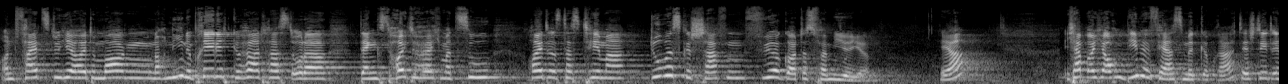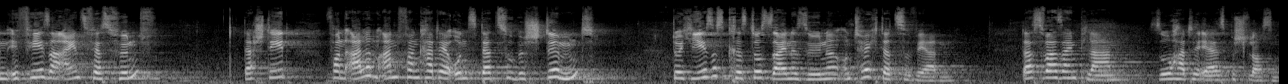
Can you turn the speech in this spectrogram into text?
Und falls du hier heute Morgen noch nie eine Predigt gehört hast oder denkst, heute höre ich mal zu, heute ist das Thema, du bist geschaffen für Gottes Familie. Ja? Ich habe euch auch einen Bibelvers mitgebracht, der steht in Epheser 1, Vers 5. Da steht, von allem Anfang hat er uns dazu bestimmt, durch Jesus Christus seine Söhne und Töchter zu werden. Das war sein Plan, so hatte er es beschlossen.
